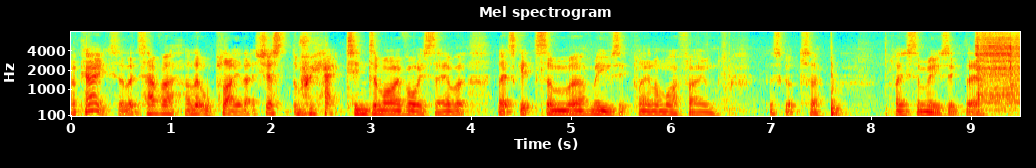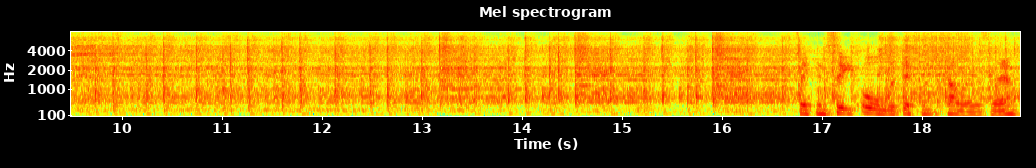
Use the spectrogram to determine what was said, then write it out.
Okay so let's have a, a, little play that's just reacting to my voice there but let's get some uh, music playing on my phone. Just got to play some music there. So you can see all the different colours there.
